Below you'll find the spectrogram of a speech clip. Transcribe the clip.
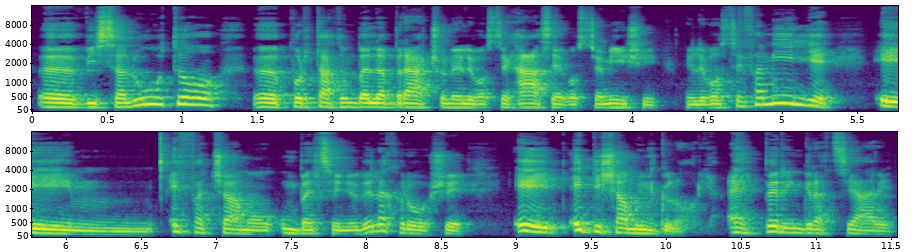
eh, vi saluto, eh, portate un bel abbraccio nelle vostre case, ai vostri amici, nelle vostre famiglie e, mm, e facciamo un bel segno della croce e, e diciamo il gloria, eh, per ringraziare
